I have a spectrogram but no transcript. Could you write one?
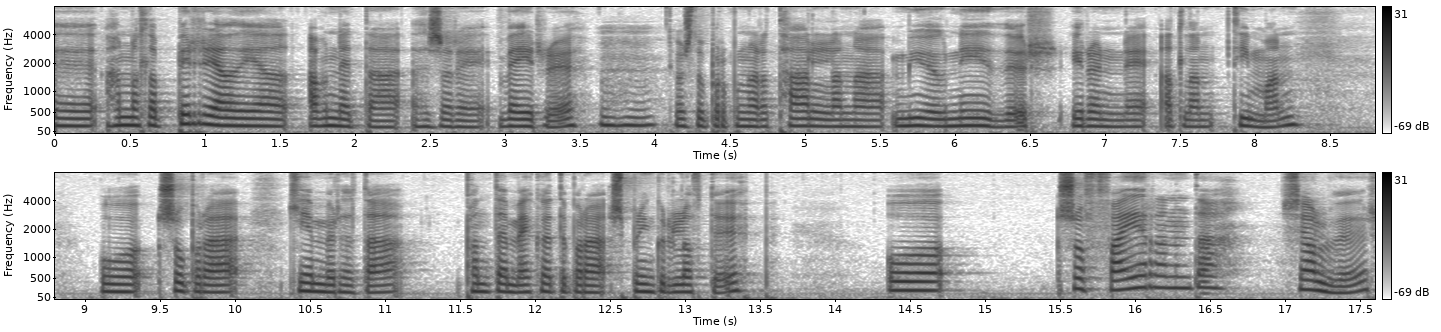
uh, hann alltaf byrjaði að afneita þessari veiru mm -hmm. þú veist þú bara búin að tala hana mjög niður í rauninni allan tíman og svo bara kemur þetta pandemik, þetta bara springur í loftu upp og svo fær hann þetta sjálfur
